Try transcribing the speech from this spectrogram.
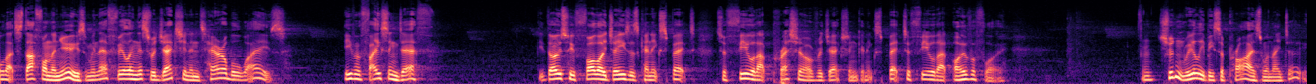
all that stuff on the news, I mean, they're feeling this rejection in terrible ways, even facing death. Those who follow Jesus can expect to feel that pressure of rejection, can expect to feel that overflow. And shouldn't really be surprised when they do.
